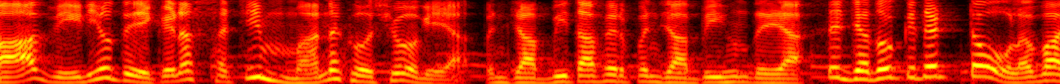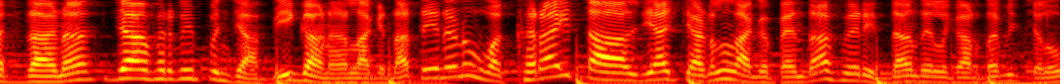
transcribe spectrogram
ਆ ਵੀਡੀਓ ਦੇਖ ਕੇ ਨਾ ਸੱਚੀ ਮਨ ਖੁਸ਼ ਹੋ ਗਿਆ। ਪੰਜਾਬੀ ਤਾਂ ਫਿਰ ਪੰਜਾਬੀ ਹੁੰਦੇ ਆ। ਤੇ ਜਦੋਂ ਕਿਤੇ ਢੋਲ ਵੱਜਦਾ ਨਾ, ਜਾਂ ਫਿਰ ਕੋਈ ਪੰਜਾਬੀ ਗਾਣਾ ਲੱਗਦਾ ਤੇ ਇਹਨਾਂ ਨੂੰ ਵੱਖਰਾ ਹੀ ਤਾਲ ਜਿਹਾ ਚੜਨ ਲੱਗ ਪੈਂਦਾ, ਫਿਰ ਇਦਾਂ ਦਿਲ ਕਰਦਾ ਵੀ ਚਲੋ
